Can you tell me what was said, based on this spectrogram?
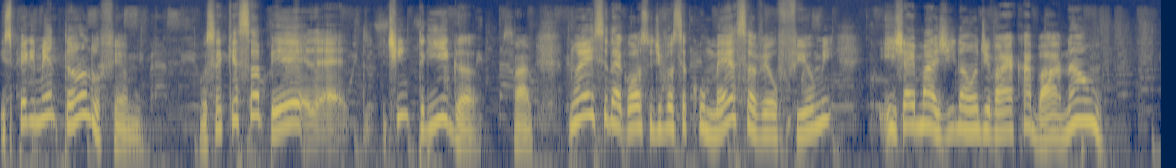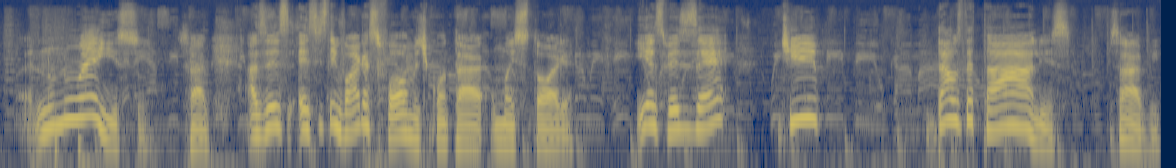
experimentando o filme. Você quer saber, é, te intriga, sabe? Não é esse negócio de você começa a ver o filme e já imagina onde vai acabar. Não. Não, não é isso, sabe? Às vezes existem várias formas de contar uma história. E às vezes é de dar os detalhes, sabe?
